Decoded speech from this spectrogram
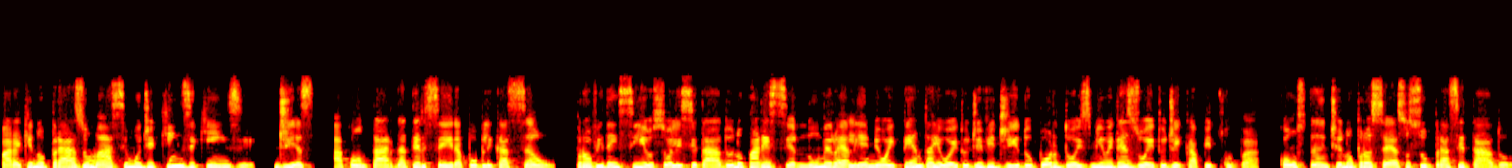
para que no prazo máximo de 15 15 dias, a contar da terceira publicação, providencie o solicitado no parecer número LM 88 dividido por 2018 de Capitupa, constante no processo supracitado.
